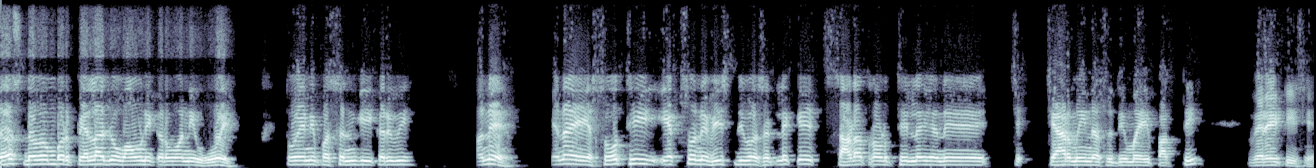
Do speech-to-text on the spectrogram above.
દસ નવેમ્બર પહેલા જો વાવણી કરવાની હોય તો એની પસંદગી કરવી. અને એના એ સો થી એકસો ને વીસ દિવસ એટલે કે સાડા ત્રણથી લઈ અને ચાર મહિના સુધીમાં એ પાકતી વેરાયટી છે.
